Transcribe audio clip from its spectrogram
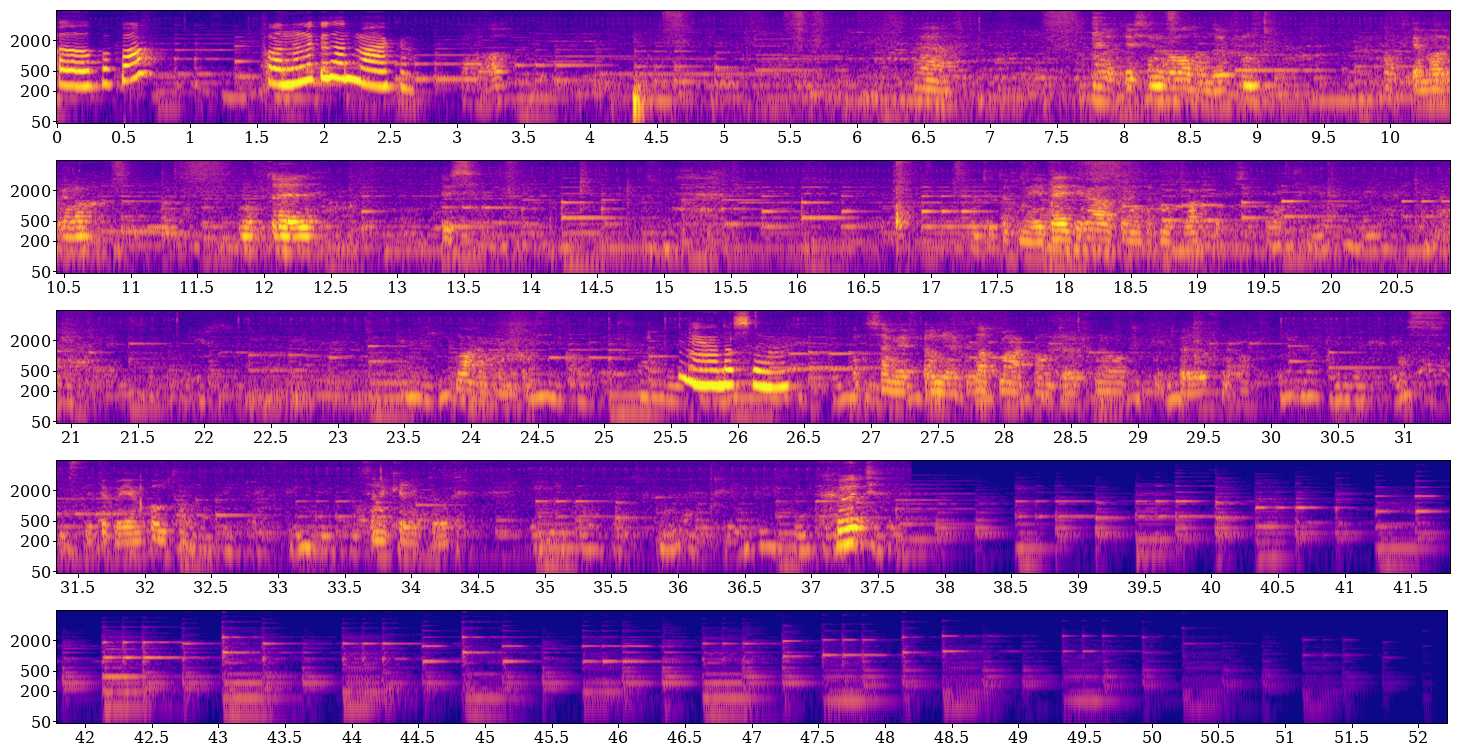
Oh, papa? Pannenlijkjes aan het maken. Ja. Ja. Ondertussen nog wel aan het oefenen. Want heb morgen nog een optreden. Dus. Moet er toch mee bij te gaan, want ik moet wachten op de chocolade. Waarom? Ja, dat is zo. Want ze zijn weer pannenlijkjes aan het maken om te oefenen, want ik moet wel oefenen. Als, als dit er weer komt, dan zijn ik er door. Goed.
